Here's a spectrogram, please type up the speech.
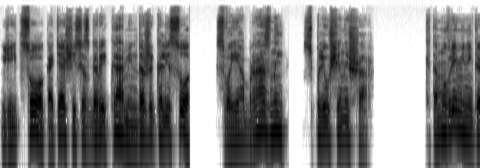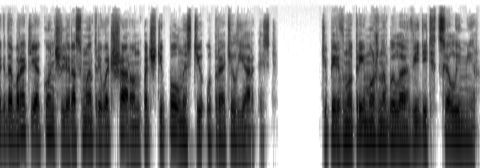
Яйцо, катящийся с горы камень, даже колесо — своеобразный сплющенный шар. К тому времени, когда братья окончили рассматривать шар, он почти полностью утратил яркость. Теперь внутри можно было видеть целый мир.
